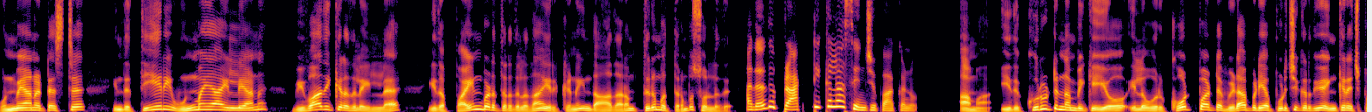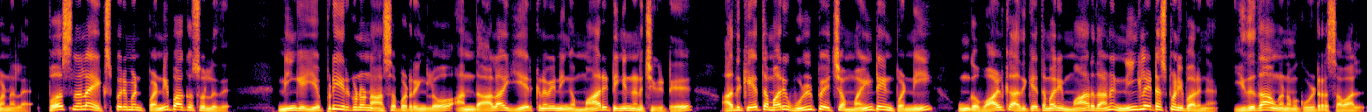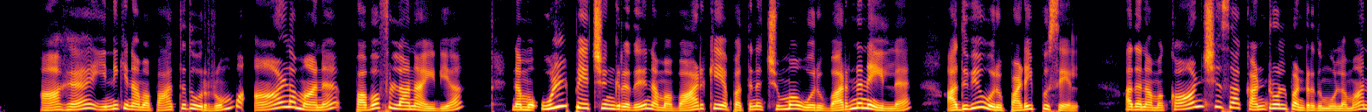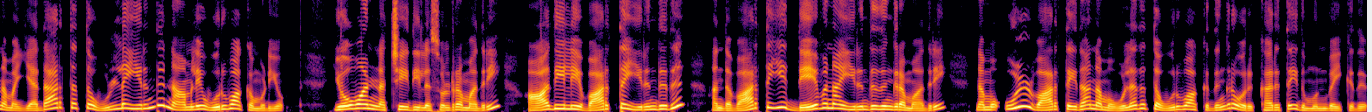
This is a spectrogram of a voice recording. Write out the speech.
உண்மையான டெஸ்ட் இந்த தியரி உண்மையா இல்லையான்னு விவாதிக்கிறதுல இல்ல இத பயன்படுத்துறதுல தான் இருக்குன்னு இந்த ஆதாரம் திரும்ப திரும்ப சொல்லுது. அதாவது பிராக்டிக்கலா செஞ்சு பார்க்கணும். ஆமா இது குருட்டு நம்பிக்கையோ இல்ல ஒரு கோட்பாட்டை விடாப்பிடியா புடிச்சுக்கிறதையோ என்கரேஜ் பண்ணல. பர்சனலா எக்ஸ்பெரிமெண்ட் பண்ணி பார்க்க சொல்லுது. நீங்க எப்படி இருக்கணும்னு ஆசைப்படுறீங்களோ அந்த ஆளா ஏற்கனவே நீங்க மாறிட்டீங்கன்னு நினைச்சுக்கிட்டு அதுக்கேற்ற மாதிரி உள்பேச்சை மெயின்டைன் பண்ணி உங்க வாழ்க்கை அதுக்கேற்ற மாதிரி மாறுதான்னு நீங்களே டெஸ்ட் பண்ணி பாருங்க. இதுதான் அவங்க நமக்கு விடுற சவால். ஆக இன்னைக்கு நாம பார்த்தது ஒரு ரொம்ப ஆழமான பவர்ஃபுல்லான ஐடியா நம்ம உள் பேச்சுங்கிறது நம்ம வாழ்க்கைய பத்தின சும்மா ஒரு வர்ணனை இல்ல அதுவே ஒரு படைப்பு செயல். அதை நம்ம கான்ஷியஸா கண்ட்ரோல் பண்றது மூலமா நம்ம யதார்த்தத்தை உள்ள இருந்து நாமளே உருவாக்க முடியும். யோவான் நச்செய்தியில சொல்ற மாதிரி ஆதியிலே வார்த்தை இருந்தது அந்த வார்த்தையே தேவனா இருந்ததுங்கிற மாதிரி நம்ம உள் வார்த்தை தான் நம்ம உலகத்தை உருவாக்குதுங்கிற ஒரு கருத்தை இது முன்வைக்குது.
